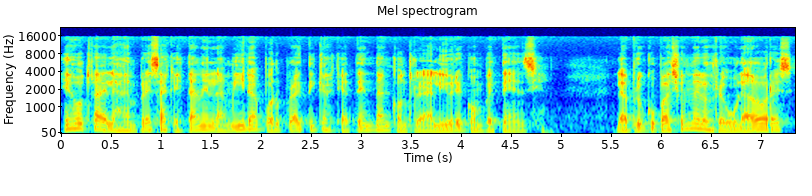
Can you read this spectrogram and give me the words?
es otra de las empresas que están en la mira por prácticas que atentan contra la libre competencia. La preocupación de los reguladores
